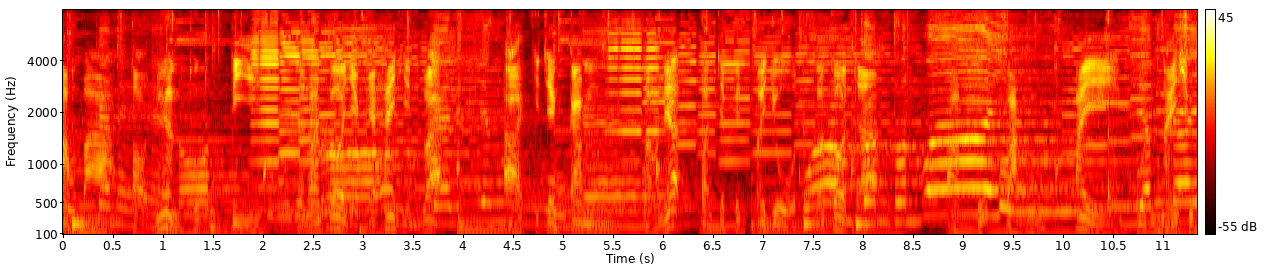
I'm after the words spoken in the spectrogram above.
ทำมาต่อเนื่องทุกๆปีดังนั้นก็อยากจะให้เห็นว่าอากิจกรรมเหล่าเนี้ยมันจะเป็นประโยชน์ แล้วก็จะปลูกฝังให้คนในชุม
